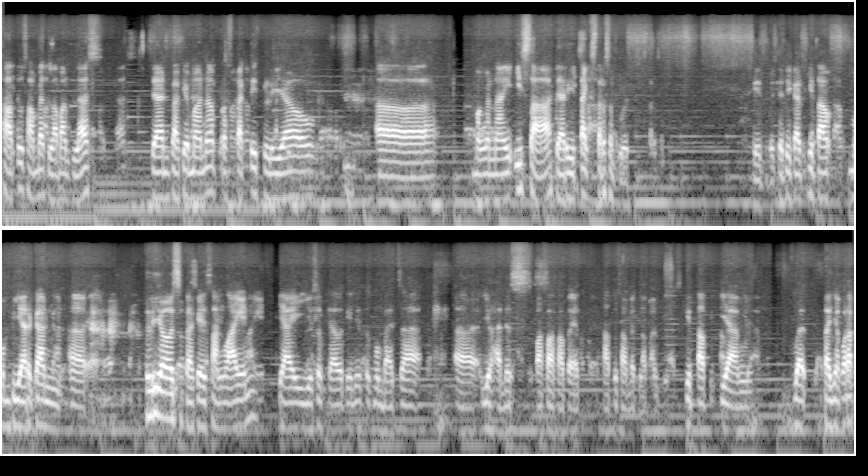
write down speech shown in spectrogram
1 sampai 18 dan bagaimana perspektif beliau eh, mengenai Isa dari teks tersebut. Gitu. Jadi kan kita membiarkan eh, beliau sebagai sang lain Kiai Yusuf Daud ini untuk membaca eh, Yohanes pasal 1 ayat 1 sampai 18. Kitab yang buat banyak orang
